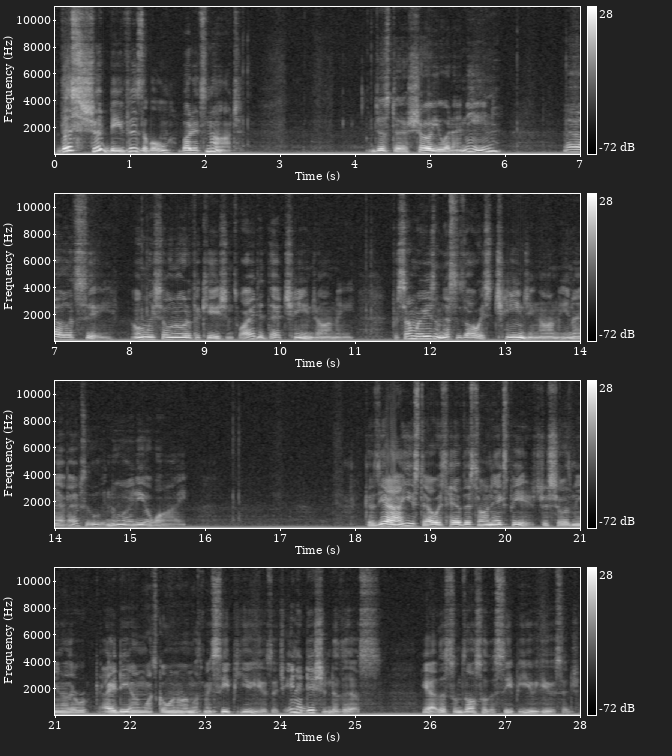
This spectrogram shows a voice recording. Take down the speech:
this should be visible, but it's not. Just to show you what I mean, uh, let's see. Only show notifications. Why did that change on me? For some reason, this is always changing on me, and I have absolutely no idea why. Because, yeah, I used to always have this on XP. It just shows me another idea on what's going on with my CPU usage, in addition to this. Yeah, this one's also the CPU usage.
